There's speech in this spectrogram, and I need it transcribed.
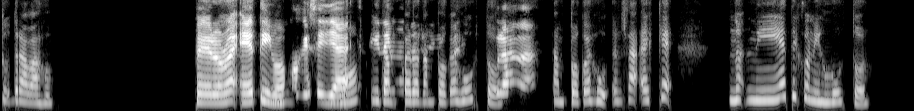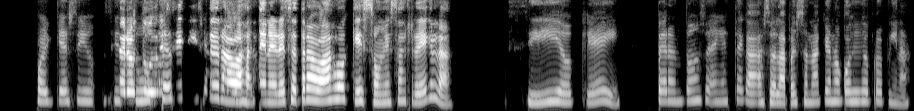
tu trabajo. Pero no es ético, porque si ya no, y pero tampoco es justo. Tampoco es justo. O sea, es que no, ni ético ni justo. Porque si, si pero tú tú te... decidiste trabajar, tener ese trabajo, que son esas reglas? Sí, ok. Pero entonces, en este caso, la persona que no cogió propina,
